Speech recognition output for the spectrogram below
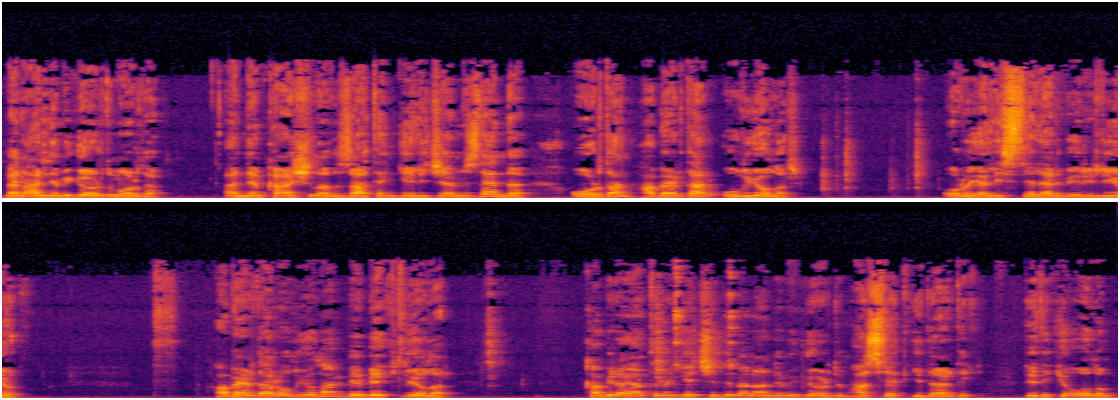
ben annemi gördüm orada. Annem karşıladı. Zaten geleceğimizden de oradan haberdar oluyorlar. Oraya listeler veriliyor. Haberdar oluyorlar ve bekliyorlar. Kabir hayatına geçildi. Ben annemi gördüm. Hasret giderdik. Dedi ki oğlum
